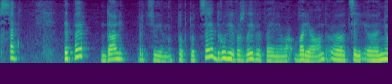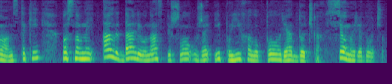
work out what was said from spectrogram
Все. Тепер далі працюємо. Тобто це другий важливий варіант, е, цей е, нюанс такий основний, але далі у нас пішло вже і поїхало по рядочках. Сьомий рядочок.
